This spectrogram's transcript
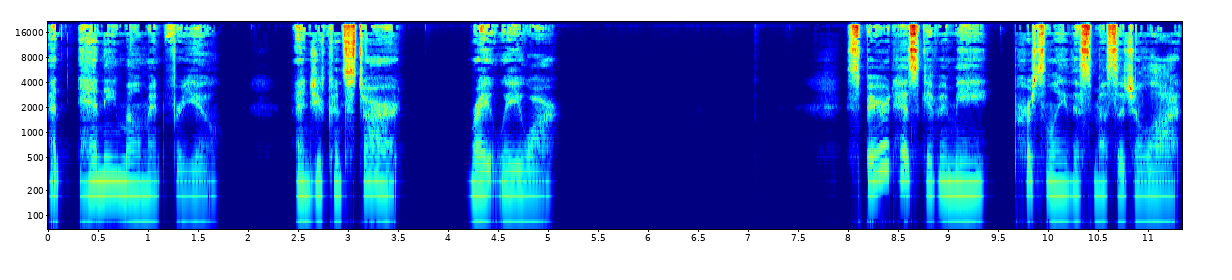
at any moment for you, and you can start right where you are. Spirit has given me personally this message a lot.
